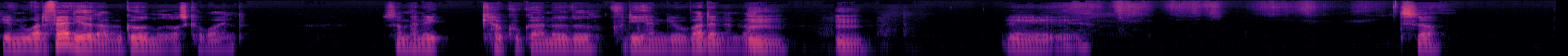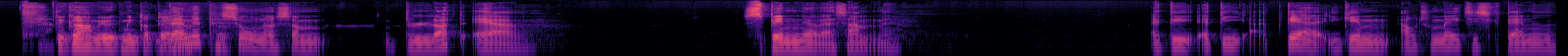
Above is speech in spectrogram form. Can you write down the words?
det er en uretfærdighed, der er begået mod Oscar Wilde, som han ikke har kunne gøre noget ved, fordi han jo var den, han var. Mm. Mm. Øh, så det gør ham jo ikke mindre dannet. Hvad med personer, som blot er spændende at være sammen med? Er de, er de der igennem automatisk dannet?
